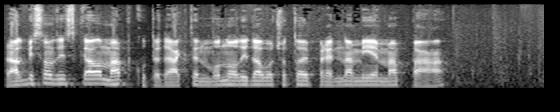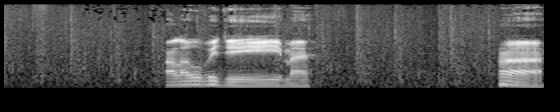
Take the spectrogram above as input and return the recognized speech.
Rád by som získal mapku, teda ak ten monolid alebo čo to je pred nami, je mapa. Ale uvidíme. Hm.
